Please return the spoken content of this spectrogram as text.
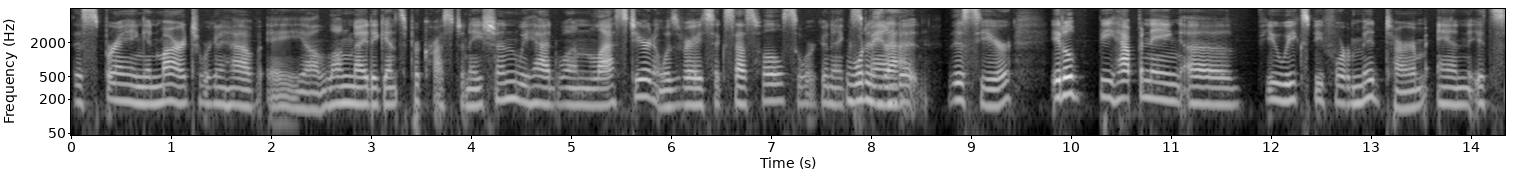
this spring in March. We're going to have a uh, long night against procrastination. We had one last year and it was very successful, so we're going to expand What is that? it this year. It'll be happening a few weeks before midterm, and it's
